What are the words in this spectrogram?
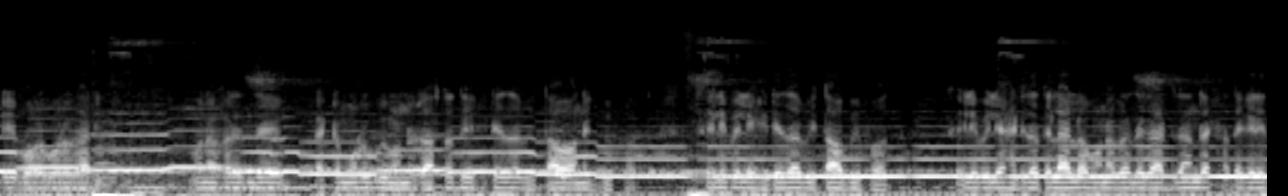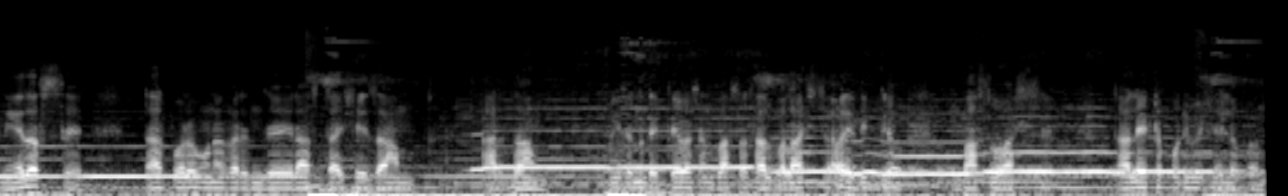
সেই বড় বড় গাড়ি। মনে করেন যে একটা মুরব্বী মানুষ রাস্তা দিয়ে হেঁটে যাবি, তাও অনেক বিপদ। ছেলে পেলে হেঁটে যাবি, তাও বিপদ। ছেলে পেলে হেঁটে যেতে লাগলেও মনে করেন যে গার্জিয়ানরা সাথে করে নিয়ে যাচ্ছে। তারপরেও মনে করেন যে রাস্তায় সে জাম, আর জাম। পিছনে দেখতে পাচ্ছেন বাচ্চা সালপালা আসছে আর এদিক দিয়েও বাসও আসছে। তাহলে একটা পরিবেশ এলো কম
